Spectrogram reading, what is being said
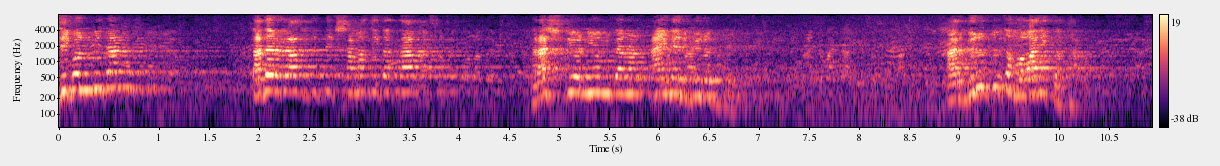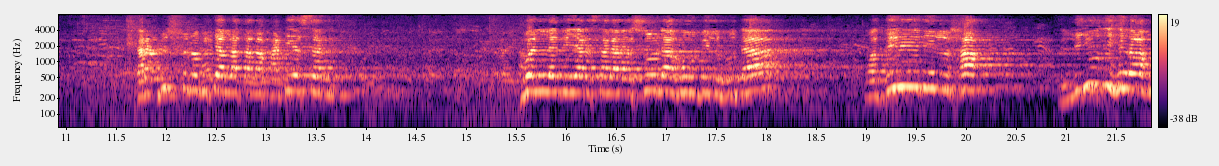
জীবন বিধান, তাদের রাজনৈতিক সামাজিকতা, রাষ্ট্রীয় নিয়ম কানুন আইনের বিরুদ্ধে। আর বিরুদ্ধ তো হওয়ারই কথা কারণ বিশ্ব নবীকে আল্লাহ তালা পাঠিয়েছেন هو الذي أرسل رسوله بالهدى ودين الحق ليظهره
